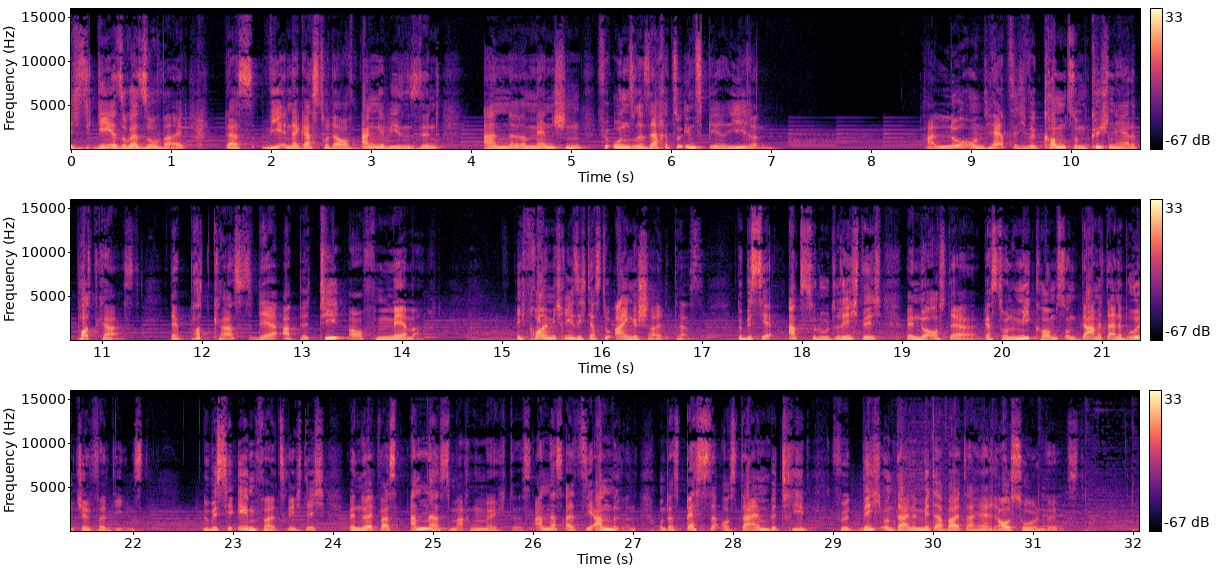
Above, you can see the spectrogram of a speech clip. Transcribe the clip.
Ich gehe sogar so weit, dass wir in der Gastro darauf angewiesen sind, andere Menschen für unsere Sache zu inspirieren. Hallo und herzlich willkommen zum Küchenherde Podcast. Der Podcast, der Appetit auf mehr macht. Ich freue mich riesig, dass du eingeschaltet hast. Du bist hier absolut richtig, wenn du aus der Gastronomie kommst und damit deine Brötchen verdienst. Du bist hier ebenfalls richtig, wenn du etwas anders machen möchtest, anders als die anderen und das Beste aus deinem Betrieb für dich und deine Mitarbeiter herausholen willst.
